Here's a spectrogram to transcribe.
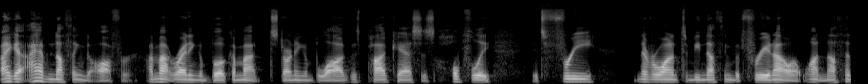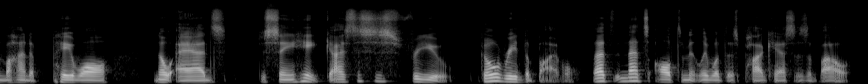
I got I have nothing to offer. I'm not writing a book. I'm not starting a blog. This podcast is hopefully it's free. Never want it to be nothing but free, and I want nothing behind a paywall, no ads. Just saying, hey guys, this is for you go read the Bible. That's and that's ultimately what this podcast is about.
